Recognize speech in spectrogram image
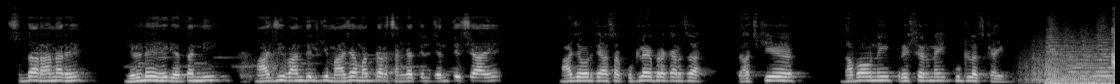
सुद्धा राहणार आहे. निर्णय हे घेताना माझी बांधिलकी माझ्या मतदारसंघातील जनतेशी आहे. माझ्यावरती असा कुठल्याही प्रकारचा राजकीय दबाव नाही प्रेशर नाही कुठलंच काही नाही.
